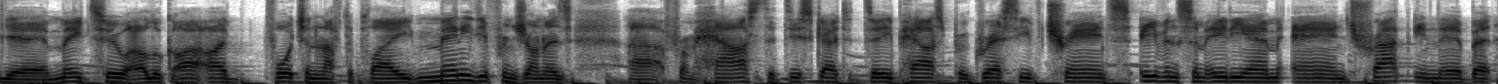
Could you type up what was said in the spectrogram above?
Yeah, me too. Uh, look, I, I'm fortunate enough to play many different genres, uh, from house to disco to deep house, progressive, trance, even some EDM and trap in there. But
